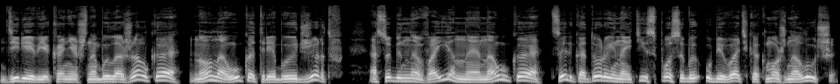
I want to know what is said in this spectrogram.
Деревья, конечно, было жалко, но наука требует жертв, особенно военная наука, цель которой найти способы убивать как можно лучше.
